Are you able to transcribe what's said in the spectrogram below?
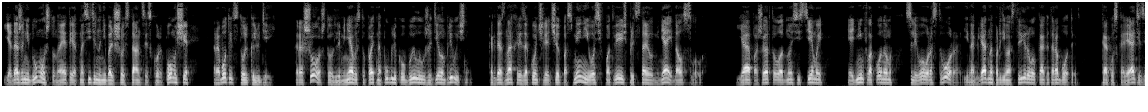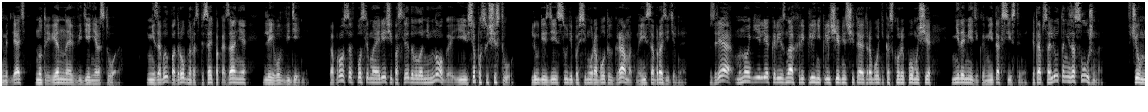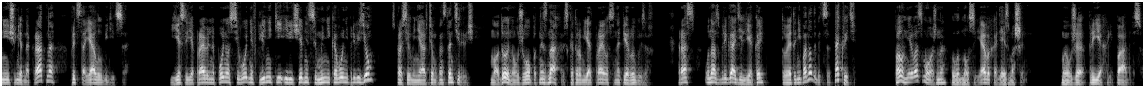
Я даже не думал, что на этой относительно небольшой станции скорой помощи работает столько людей. Хорошо, что для меня выступать на публику было уже делом привычным. Когда знахари закончили отчет по смене, Иосиф Матвеевич представил меня и дал слово. Я пожертвовал одной системой и одним флаконом солевого раствора и наглядно продемонстрировал, как это работает, как ускорять и замедлять внутривенное введение раствора. Не забыл подробно расписать показания для его введения. Вопросов после моей речи последовало немного, и все по существу. Люди здесь, судя по всему, работают грамотно и сообразительно. Зря многие лекари и знахари клиник и лечебниц считают работника скорой помощи недомедиками и таксистами. Это абсолютно незаслуженно, в чем мне еще неоднократно предстояло убедиться. «Если я правильно понял, сегодня в клинике и лечебнице мы никого не привезем?» — спросил меня Артем Константинович, молодой, но уже опытный знахарь, с которым я отправился на первый вызов. «Раз у нас в бригаде лекарь, то это не понадобится, так ведь?» «Вполне возможно», — улыбнулся я, выходя из машины. Мы уже приехали по адресу.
